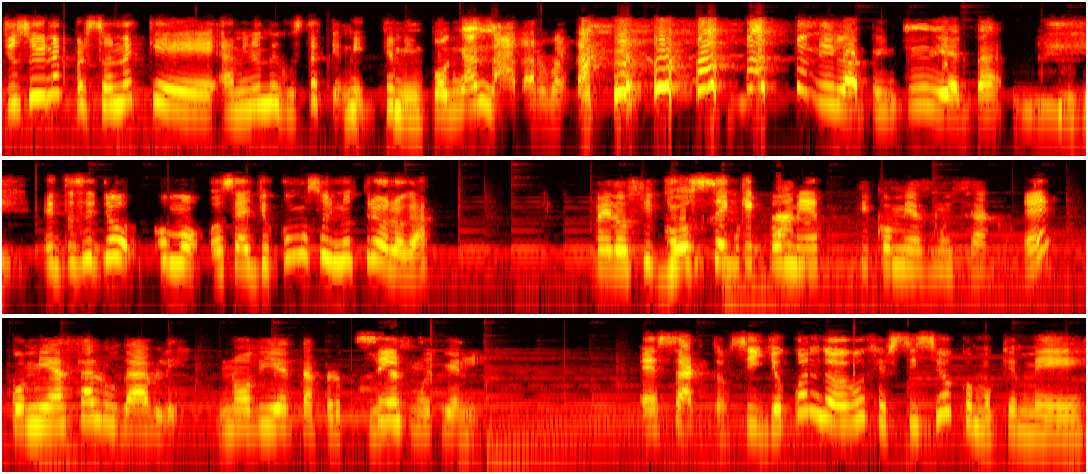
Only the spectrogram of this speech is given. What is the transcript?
Yo soy una persona que a mí no me gusta que me, que me impongan nada, hermana. Ni la pinche dieta. Entonces yo como, o sea, yo como soy nutrióloga, Pero sí yo sé sano, comer. Sí comías muy sano. ¿Eh? Comías saludable, no dieta, pero comías Sí, muy bien. sí. Exacto, sí, yo cuando hago ejercicio como que me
